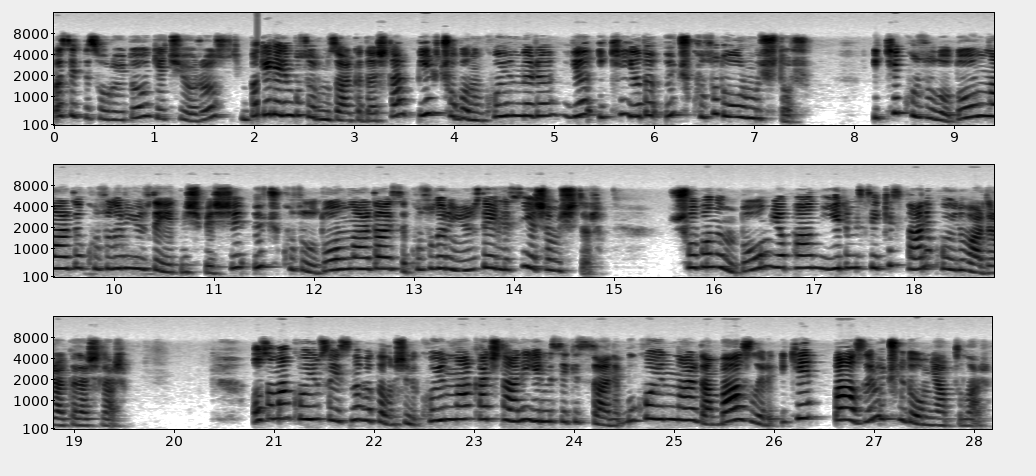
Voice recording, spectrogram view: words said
Basit bir soruydu. Geçiyoruz. Gelelim bu sorumuza arkadaşlar. Bir çobanın koyunları ya 2 ya da 3 kuzu doğurmuştur. 2 kuzulu doğumlarda kuzuların %75'i, 3 kuzulu doğumlarda ise kuzuların %50'si yaşamıştır. Çobanın doğum yapan 28 tane koyunu vardır arkadaşlar. O zaman koyun sayısına bakalım. Şimdi koyunlar kaç tane? 28 tane. Bu koyunlardan bazıları 2, bazıları 3'lü doğum yaptılar.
